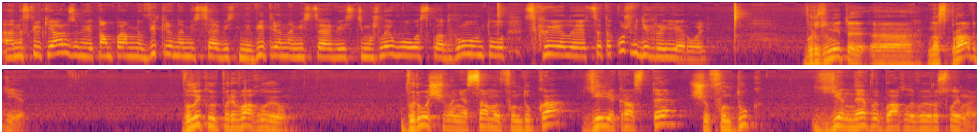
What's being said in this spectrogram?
е, наскільки я розумію, там певно вітряна місцевість, невітряна місцевість, можливо, склад ґрунту, схили. Це також відіграє роль. Ви розумієте, е, насправді великою перевагою вирощування саме фундука є якраз те, що фундук є невибагливою рослиною.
